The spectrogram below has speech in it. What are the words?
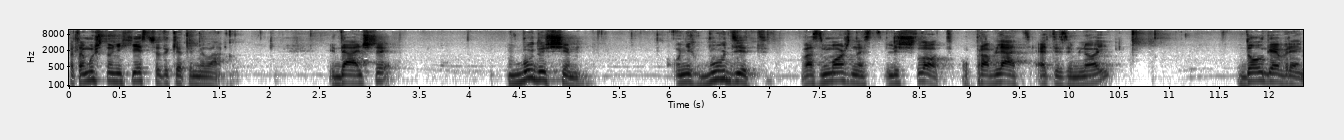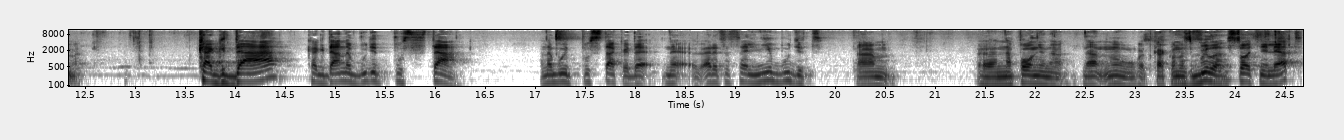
потому что у них есть все-таки эта мила. И дальше в будущем у них будет возможность лишь лот управлять этой землей долгое время. Когда? Когда она будет пуста. Она будет пуста, когда РЦСЛ не будет эм, э, наполнена, да, ну, вот как у нас было сотни лет,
